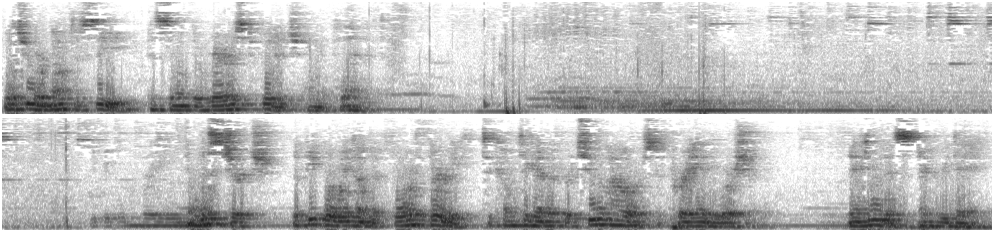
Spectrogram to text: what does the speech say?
What you are about to see is some of the rarest footage on the planet. This church, the people wake up at 4.30 to come together for two hours to pray and worship. They do this every day.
